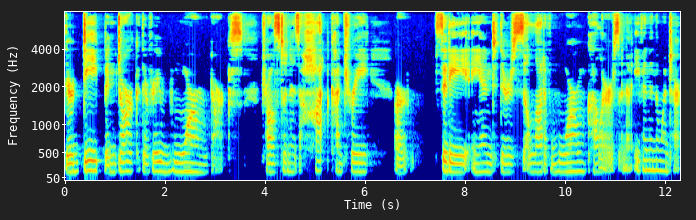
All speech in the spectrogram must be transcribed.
they're deep and dark, they're very warm darks. Charleston is a hot country or city and there's a lot of warm colors and even in the winter.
